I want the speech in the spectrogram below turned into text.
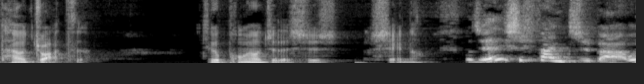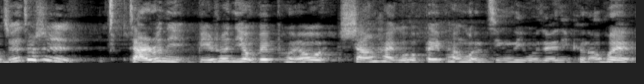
还有爪子。这个朋友指的是谁呢？我觉得是泛指吧。我觉得就是，假如你比如说你有被朋友伤害过和背叛过的经历，我觉得你可能会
